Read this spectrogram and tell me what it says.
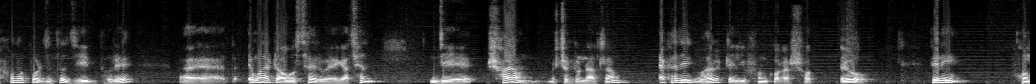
এখনও পর্যন্ত জিদ ধরে এমন একটা অবস্থায় রয়ে গেছেন যে স্বয়ং মিস্টার ডোনাল্ড ট্রাম্প একাধিকবার টেলিফোন করা সত্ত্বেও তিনি ফোন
